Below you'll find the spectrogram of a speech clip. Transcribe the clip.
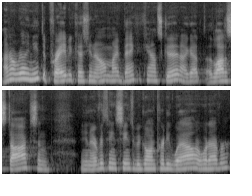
I don't really need to pray because, you know, my bank account's good. I got a lot of stocks and, you know, everything seems to be going pretty well or whatever.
